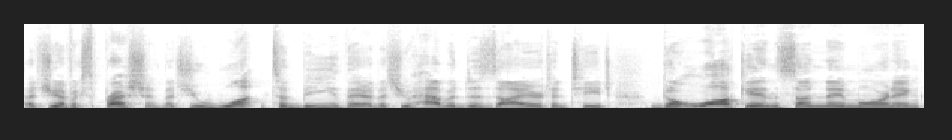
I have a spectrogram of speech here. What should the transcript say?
that you have expression, that you want to be there, that you have a desire to teach. Don't walk in Sunday morning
